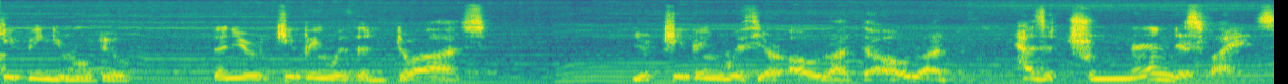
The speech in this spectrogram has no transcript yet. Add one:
keeping your wudu? Then you're keeping with the du'as you're keeping with your awrad. The awrad has a tremendous vice.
